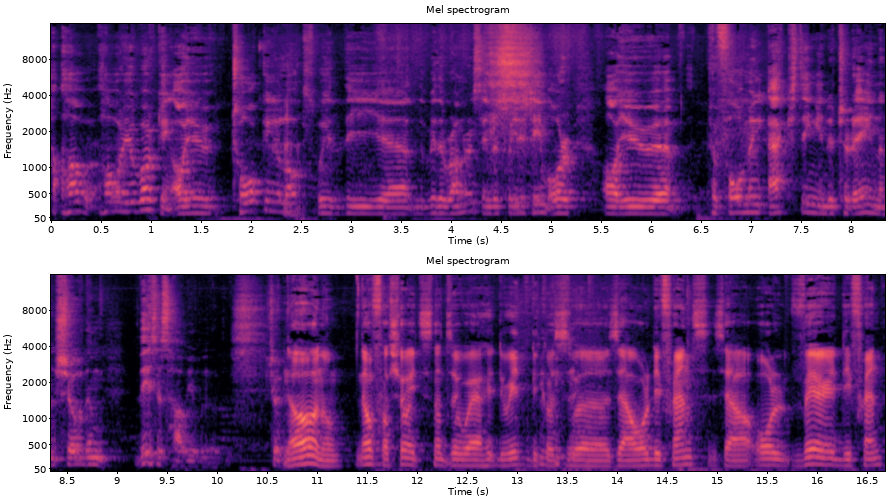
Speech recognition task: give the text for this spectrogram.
How, how are you working? Are you talking a lot with the uh, with the runners in the Swedish team, or are you uh, performing, acting in the terrain, and show them this is how you will should? No, no, no. For sure, it's not the way I do it because uh, they are all different. They are all very different.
